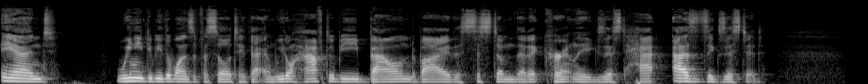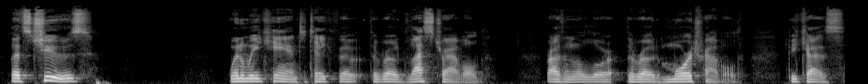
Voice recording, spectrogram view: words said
and we need to be the ones that facilitate that and we don't have to be bound by the system that it currently exists ha- as it's existed. Let's choose when we can to take the, the road less traveled rather than the, lore, the road more traveled because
